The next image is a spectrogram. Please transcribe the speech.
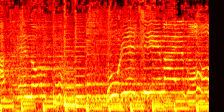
앞에 놓고 울지 말고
